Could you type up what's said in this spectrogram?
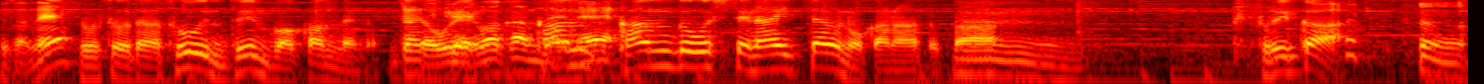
とかねそうそうだからそういうの全部分かんないの。確かにだら俺分かんないね。感感動して泣いちゃうのかなとか、うん。それかうん。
